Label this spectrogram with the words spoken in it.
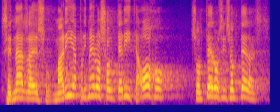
Se narra eso. María primero solterita, ojo, solteros y solteras.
